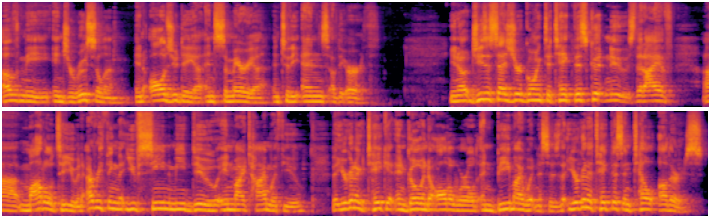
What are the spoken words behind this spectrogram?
of me in Jerusalem, in all Judea and Samaria, and to the ends of the earth. You know, Jesus says you're going to take this good news that I have uh, modeled to you and everything that you've seen me do in my time with you, that you're going to take it and go into all the world and be my witnesses, that you're going to take this and tell others.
